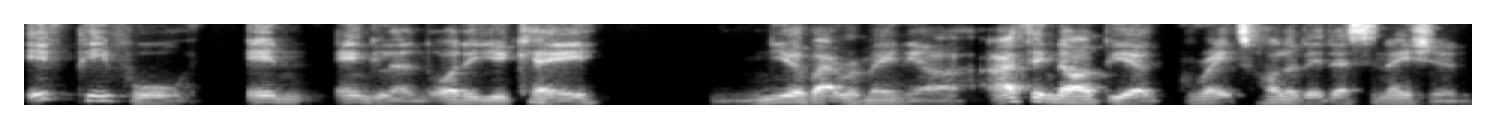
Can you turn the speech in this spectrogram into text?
if people in England or the UK knew about Romania, I think that would be a great holiday destination,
